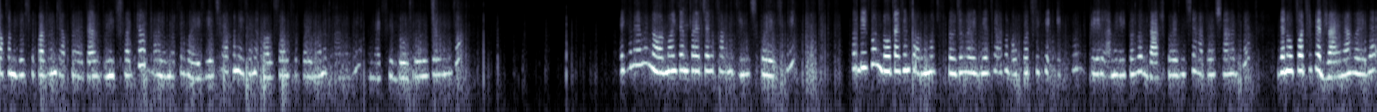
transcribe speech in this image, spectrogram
তখন বুঝতে পারবেন যে আপনার এটার মিক্সারটা ভালো মতো হয়ে গিয়েছে। এখন এখানে অল্প অল্প পরিমাণে পানি দিয়ে আমি একটি ডো তৈরি করে নেব। এখানে আমি নর্মাল টেম্পারেচার পানি ইউজ করেছি। তো দেখুন ডোটা কিন্তু অলমোস্ট তৈরি হয়ে গিয়েছে। এখন উপর থেকে একটু তেল আমি এইভাবে ব্রাশ করে দিচ্ছি হাতের সাহায্যে, যেন উপর থেকে ড্রাই না হয়ে যায়।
